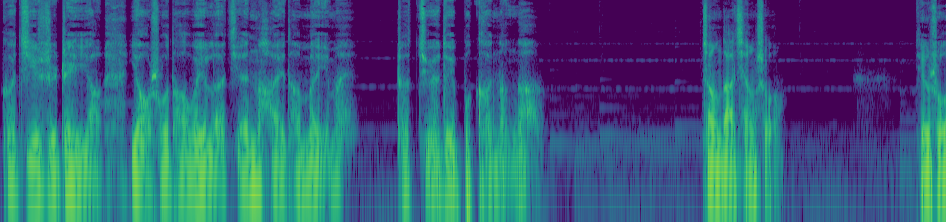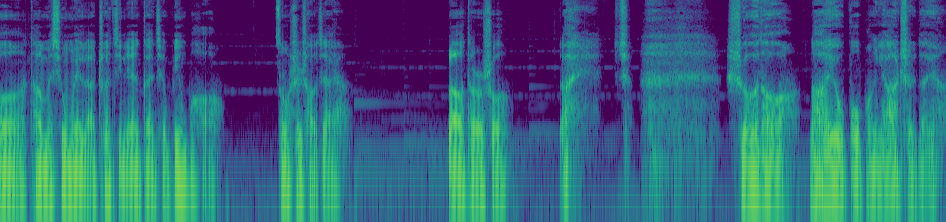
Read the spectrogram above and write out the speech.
可即使这样，要说他为了减害他妹妹，这绝对不可能啊。张大强说：“听说他们兄妹俩这几年感情并不好，总是吵架呀。”老头说：“哎，这舌头哪有不碰牙齿的呀？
